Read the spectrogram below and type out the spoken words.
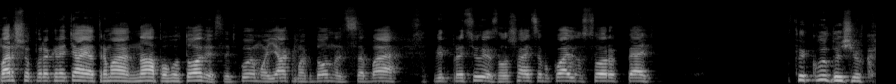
Перше перекриття я тримаю на поготові. Слідкуємо, як Макдональдс себе відпрацює. Залишається буквально 45 секундочок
